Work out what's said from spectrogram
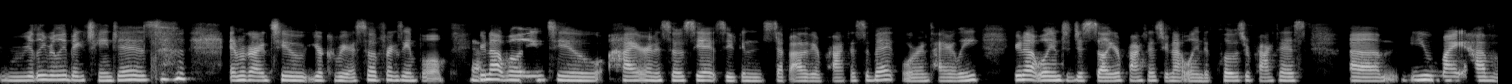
really really big changes in regard to your career. So for example yeah. you're not willing to hire an associate so you can step out of your practice a bit or entirely. You're not willing to just sell your practice. You're not willing to close your practice. Um, you might have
